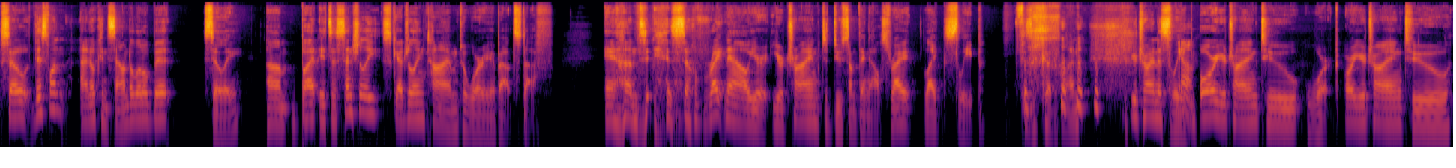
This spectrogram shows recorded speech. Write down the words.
So this one I know can sound a little bit silly, um, but it's essentially scheduling time to worry about stuff. And so right now you're you're trying to do something else, right? Like sleep. This is a good one. you're trying to sleep, Yeah. or you're trying to work, or you're trying to,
